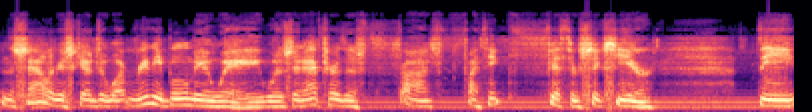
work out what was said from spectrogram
And the salary schedule, what really blew me away was that after the, uh, I think, fifth or sixth year, the,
